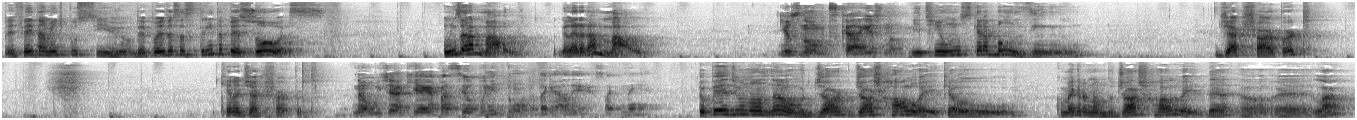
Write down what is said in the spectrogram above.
Perfeitamente possível. Depois dessas 30 pessoas, uns era mal. A galera era mal. E os nomes dos caras? E os nomes? E tinha uns que era bonzinho. Jack Sharpert. Quem era Jack Sharpert? Não, o Jack era pra ser o bonitona da galera, só que nem é. Eu perdi o nome. Não, o Jo- Josh Holloway, que é o. Como é que era o nome do Josh Holloway? né? É, lá?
